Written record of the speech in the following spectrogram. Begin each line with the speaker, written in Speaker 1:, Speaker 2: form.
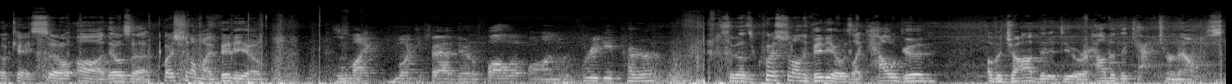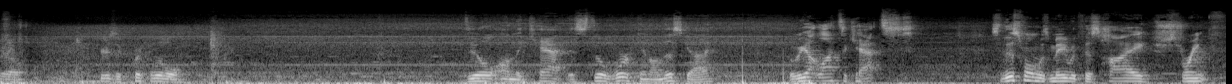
Speaker 1: Okay, so uh, there was a question on my video. This is Mike Monkey Fab doing a follow up on the 3D printer. So there was a question on the video is like how good of a job did it do or how did the cat turn out? So here's a quick little deal on the cat. It's still working on this guy. But we got lots of cats. So this one was made with this high strength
